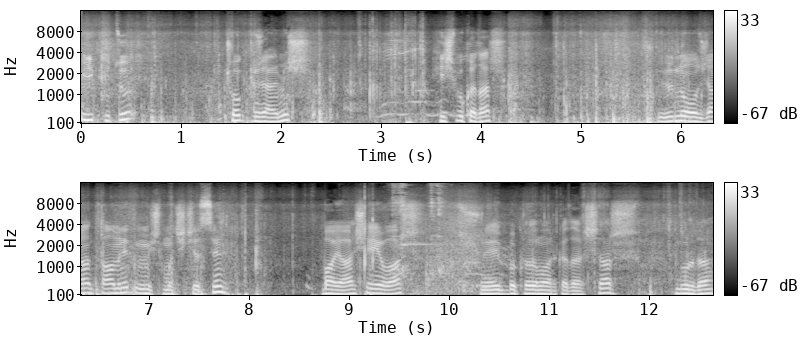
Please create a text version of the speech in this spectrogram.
ilk kutu çok güzelmiş. Hiç bu kadar ürün olacağını tahmin etmemiştim açıkçası. Bayağı şey var. Şuraya bir bakalım arkadaşlar. Burada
